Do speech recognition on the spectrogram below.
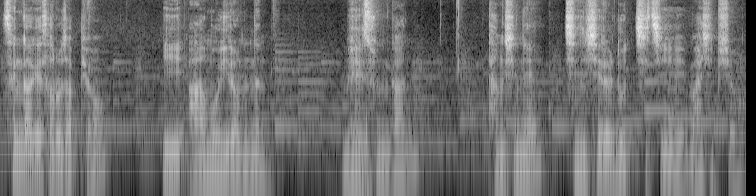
생각에 사로잡혀 이 아무 일 없는 매 순간 당신의 진실을 놓치지 마십시오.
